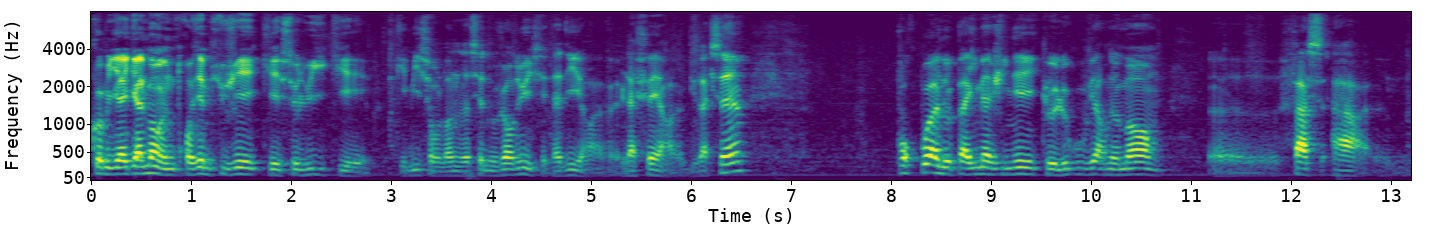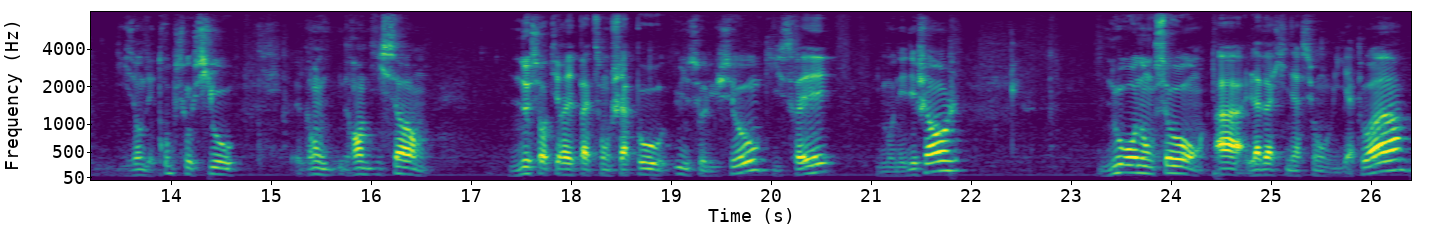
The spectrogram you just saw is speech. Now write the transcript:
comme il y a également un troisième sujet qui est celui qui est, mis sur le banc de la scène aujourd'hui, c'est-à-dire euh, l'affaire du vaccin, pourquoi ne pas imaginer que le gouvernement, euh, face à, disons, des troubles sociaux euh, grandissants, ne sortirait pas de son chapeau une solution qui serait une monnaie d'échange? Nous renonçons à la vaccination obligatoire,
